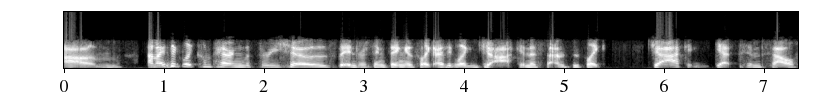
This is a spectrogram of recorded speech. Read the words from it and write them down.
um and i think like comparing the three shows the interesting thing is like i think like jack in a sense is like jack gets himself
